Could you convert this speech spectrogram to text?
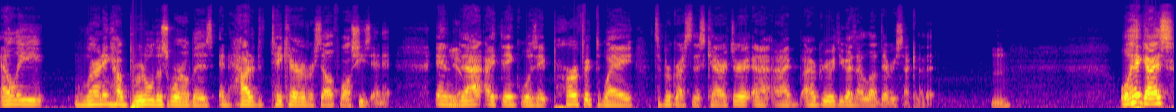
Ellie learning how brutal this world is and how to take care of herself while she's in it. And Yep. that I think was a perfect way to progress this character. And I, and I, I agree with you guys. I loved every second of it. Mm. Well, hey guys,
